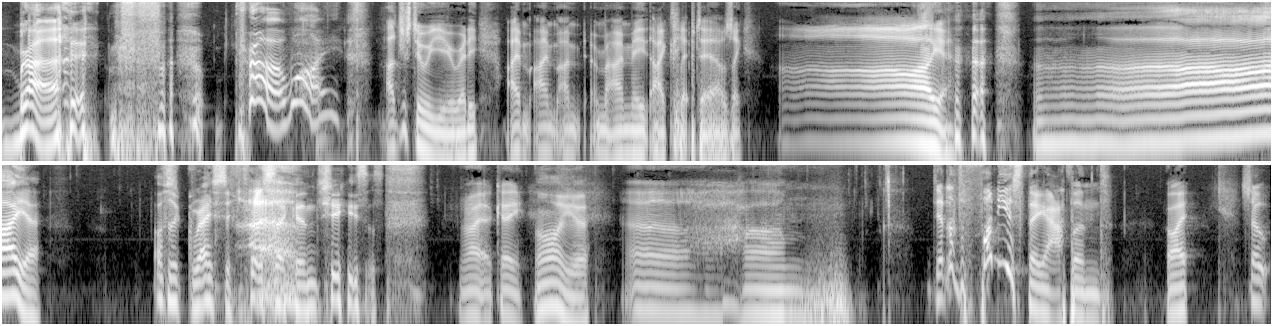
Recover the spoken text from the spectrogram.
Bruh. Bruh, why? I'll just do a you ready. I'm I'm I'm I made I clipped it. I was like, oh yeah. Uh, yeah. I was aggressive for a second. Jesus. right, okay. Oh, yeah. Uh, um, yeah, the funniest thing happened, right? So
